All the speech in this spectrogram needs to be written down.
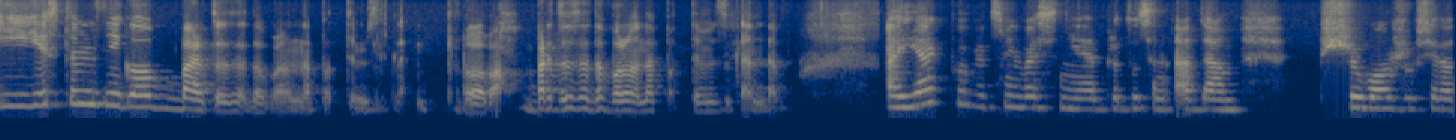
i jestem z niego bardzo zadowolona pod tym względem. Bardzo zadowolona pod tym względem. A jak powiedz mi właśnie producent Adam przyłożył się do,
